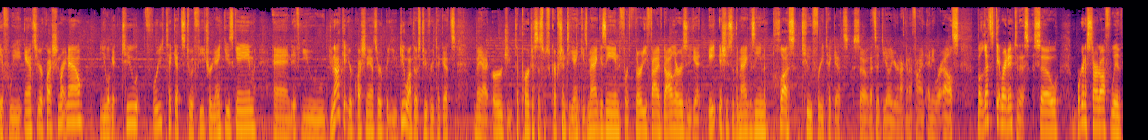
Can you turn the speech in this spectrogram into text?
if we answer your question right now, you will get two free tickets to a future Yankees game. And if you do not get your question answered, but you do want those two free tickets, may I urge you to purchase a subscription to Yankees Magazine for $35. You get eight issues of the magazine plus two free tickets. So that's a deal you're not going to find anywhere else. But let's get right into this. So we're going to start off with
